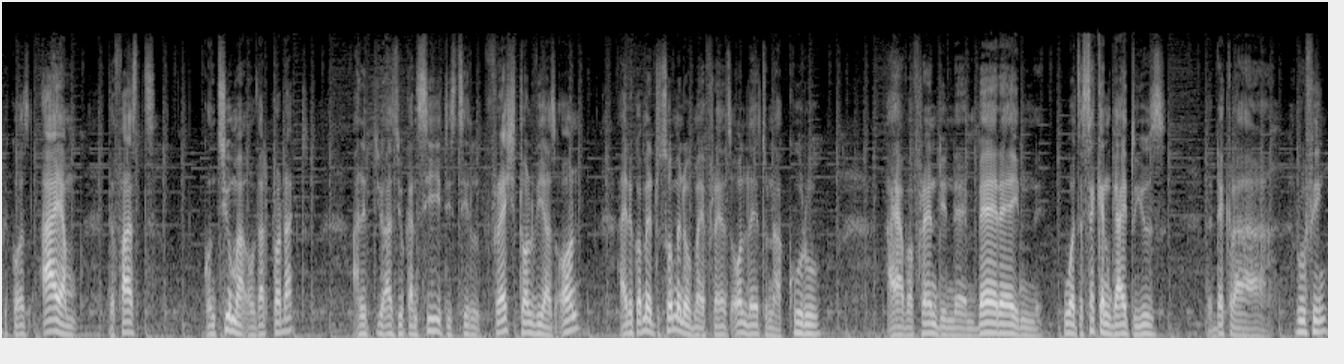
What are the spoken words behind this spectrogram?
because I am the first consumer of that product and it, as you can see it is still fresh 12 years on. I recommend to so many of my friends all the way to nakuru. I have a friend in uh, mbere in, who was the second guy to use the decra roofing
